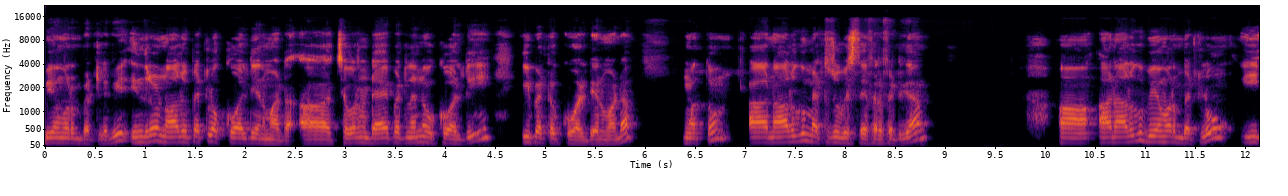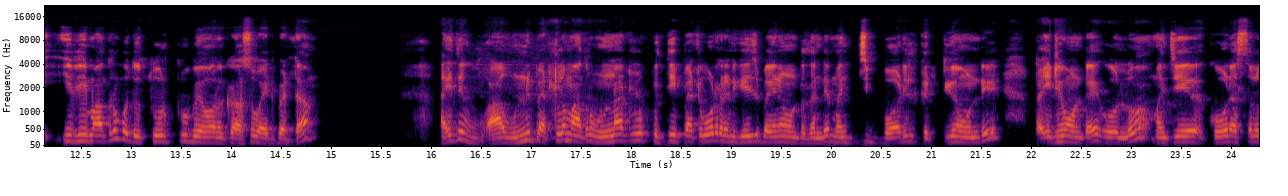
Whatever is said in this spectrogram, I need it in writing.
భీమవరం పెట్టలు ఇవి. ఇందులో నాలుగు పెట్టలు ఒక క్వాలిటీ అనమాట ఆ చివరిన డయా పెట్టలన్నీ ఒక క్వాలిటీ ఈ పెట్ట ఒక క్వాలిటీ అనమాట మొత్తం ఆ నాలుగు మెట్ట చూపిస్తాయి పర్ఫెక్ట్గా. ఆ ఆ నాలుగు భీమవరం పెట్టలు. ఈ ఇది మాత్రం కొద్దిగా తూర్పు భీమవరం క్రాస్ వైట్ పెట్ట. అయితే ఆ ఉన్ని పెట్టలు మాత్రం ఉన్నట్లు ప్రతి పెట్ట కూడా రెండు కేజీ పైన ఉంటుందండి. మంచి బాడీలు గట్టిగా ఉండి టైట్గా ఉంటాయి కోళ్ళు. మంచి కోడి అసలు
